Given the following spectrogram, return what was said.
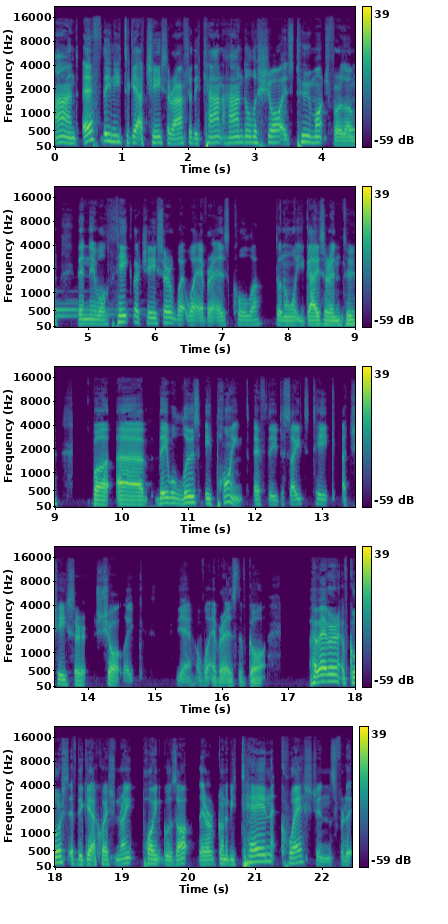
And if they need to get a chaser after they can't handle the shot, it's too much for them, then they will take their chaser, wh- whatever it is, cola. Don't know what you guys are into. But uh, they will lose a point if they decide to take a chaser shot, like, yeah, of whatever it is they've got. However, of course, if they get a question right, point goes up. There are going to be 10 questions for the,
